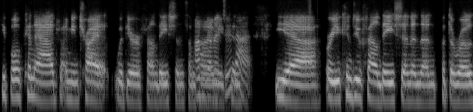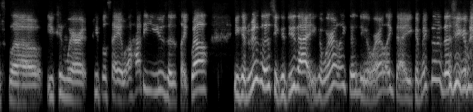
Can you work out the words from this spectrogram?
people can add, I mean, try it with your foundation sometime. I'm gonna you do can, that. Yeah, or you can do foundation and then put the rose glow. You can wear it. People say, "Well, how do you use it?" It's like, well, you could do this, you could do that, you can wear it like this, you can wear it like that, you can mix it with this. You can.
